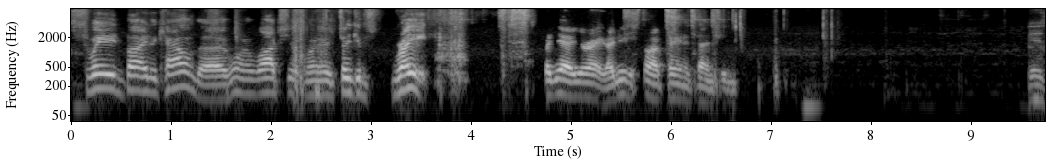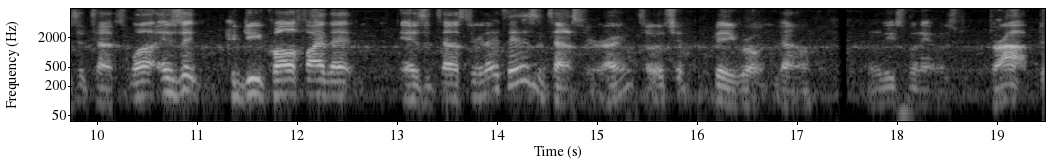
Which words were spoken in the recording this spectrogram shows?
swayed by the calendar. I want to watch it when I think it's right. But yeah, you're right. I need to start paying attention. Is a test. Well, is it? Could you qualify that as a tester? That is a tester, right? So it should be wrote down at least when it was dropped.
